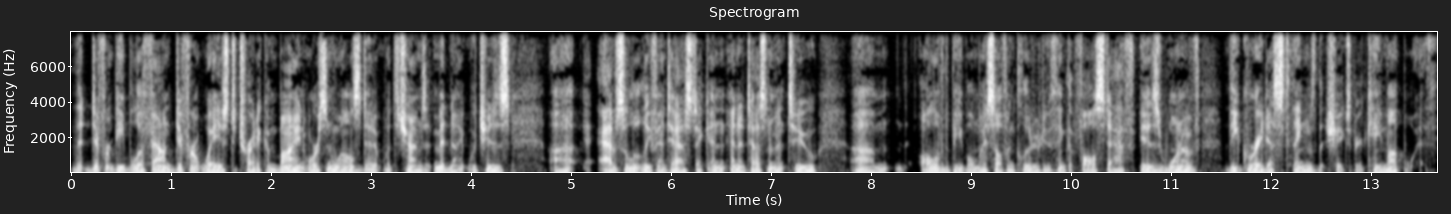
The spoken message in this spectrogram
that different people have found different ways to try to combine. Orson Welles did it with Chimes at Midnight, which is uh, absolutely fantastic and, and a testament to um, all of the people, myself included, who think that Falstaff is one of the greatest things that Shakespeare came up with.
